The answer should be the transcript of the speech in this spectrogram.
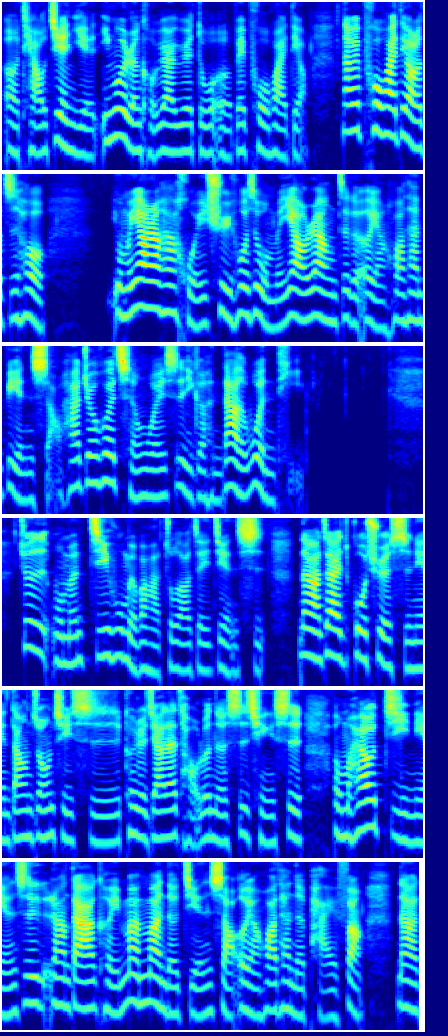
呃条件，也因为人口越来越多而被破坏掉。那被破坏掉了之后。我们要让它回去，或是我们要让这个二氧化碳变少，它就会成为是一个很大的问题。就是我们几乎没有办法做到这一件事。那在过去的十年当中，其实科学家在讨论的事情是，我们还有几年是让大家可以慢慢的减少二氧化碳的排放。那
